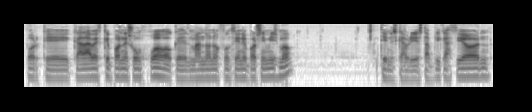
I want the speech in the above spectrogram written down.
porque cada vez que pones un juego que el mando no funcione por sí mismo, tienes que abrir esta aplicación,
